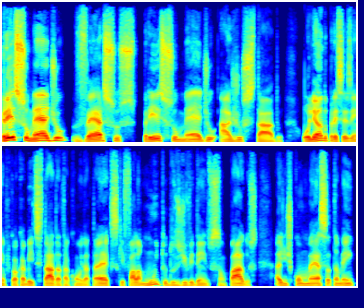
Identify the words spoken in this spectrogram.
Preço médio versus preço médio ajustado. Olhando para esse exemplo que eu acabei de citar, Datacom e DataX, que fala muito dos dividendos que são pagos, a gente começa também,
